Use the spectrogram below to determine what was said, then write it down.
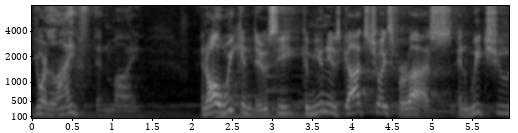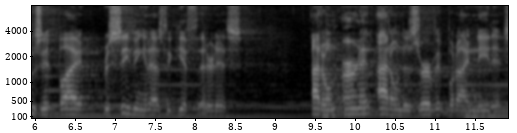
your life and mine. And all we can do, see, communion is God's choice for us, and we choose it by receiving it as the gift that it is. I don't earn it, I don't deserve it, but I need it.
